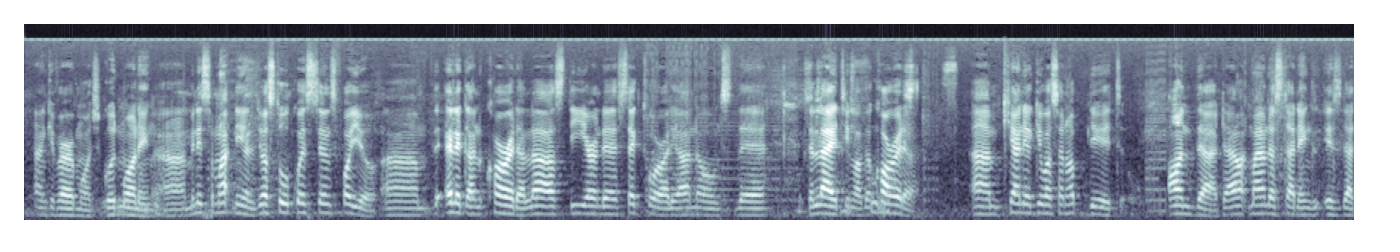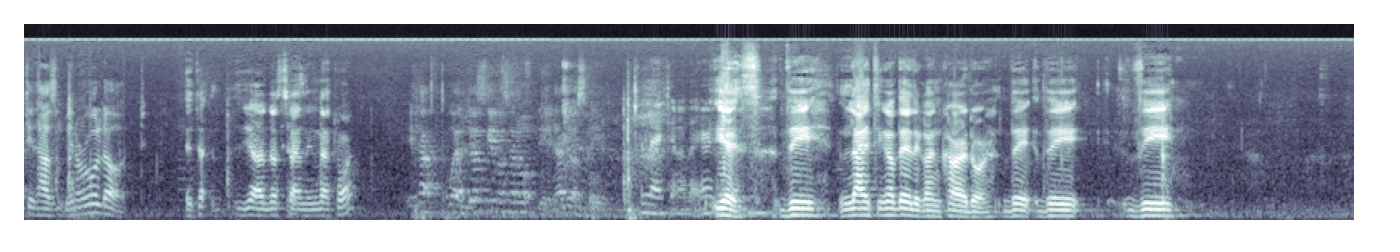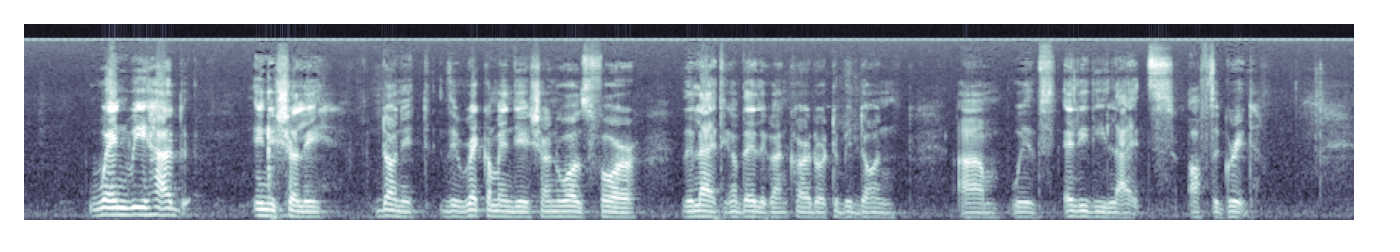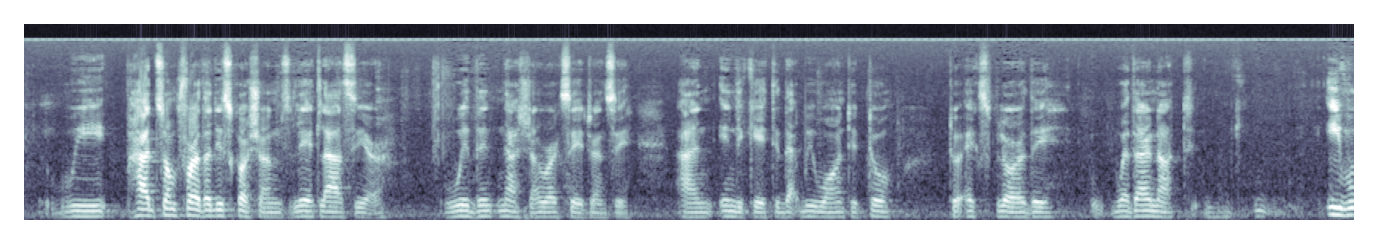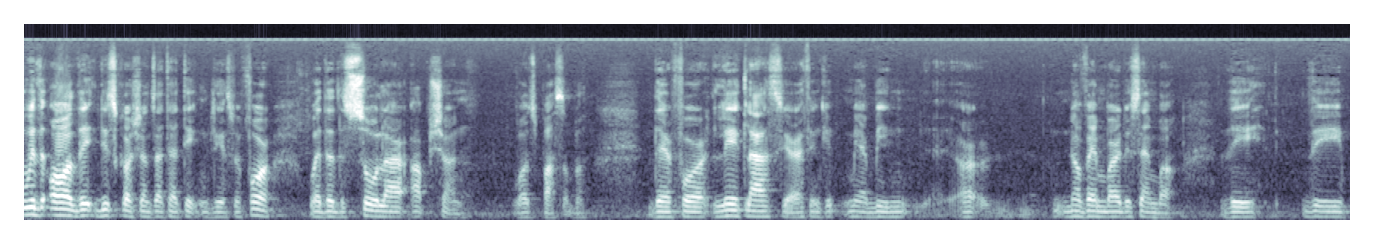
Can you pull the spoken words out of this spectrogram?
Thank you very much. Good morning. Uh, Minister McNeill, just two questions for you. Um, the Elegant Corridor, last year in the sectoral, they announced the, the lighting of the corridor. Um, can you give us an update on that? Uh, my understanding is that it hasn't been rolled out. Is that- You understanding that one? Well, just give us an update. I just need. Yes, the lighting of the Elegant Corridor, the, the, the, when we had initially done it, the recommendation was for the lighting of the Elegant Corridor to be done um, with LED lights off the grid. We had some further discussions late last year with the National Works Agency and indicated that we wanted to, to explore the, whether or not even with all the discussions that had taken place before, whether the solar option was possible. Therefore, late last year, I think it may have been uh, or November, December, the, the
